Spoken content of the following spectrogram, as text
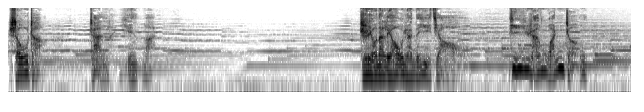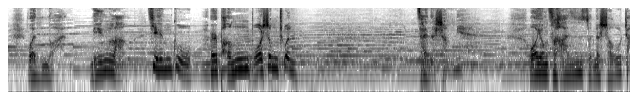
手掌沾了阴暗，只有那辽远的一角依然完整。温暖、明朗、坚固而蓬勃生春，在那上面，我用残损的手掌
